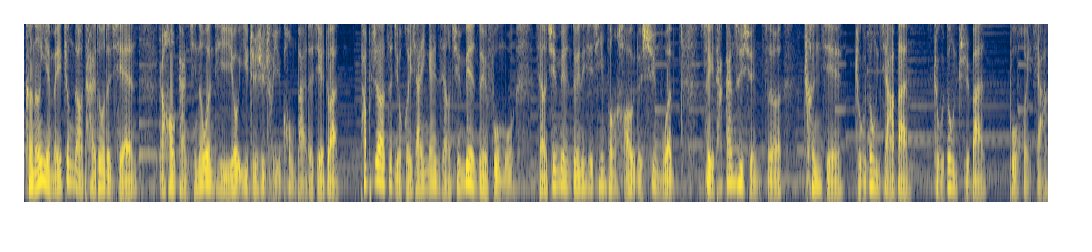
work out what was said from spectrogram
可能也没挣到太多的钱，然后感情的问题又一直是处于空白的阶段。他不知道自己回家应该怎样去面对父母，怎样去面对那些亲朋好友的讯问，所以他干脆选择春节主动加班、主动值班，不回家。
